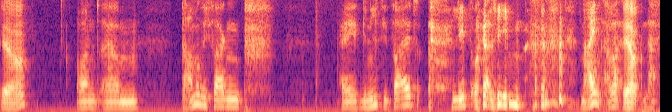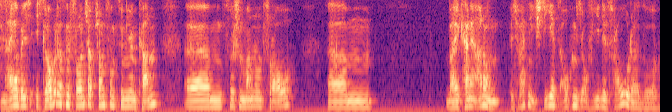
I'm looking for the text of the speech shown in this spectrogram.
Ja. Und ähm, da muss ich sagen, pff, hey, genießt die Zeit, lebt euer Leben. nein, aber Ja. na, nein, aber ich, ich glaube, dass eine Freundschaft schon funktionieren kann ähm, zwischen Mann und Frau. Ähm, weil, keine Ahnung, ich weiß nicht, ich stehe jetzt auch nicht auf jede Frau oder so.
